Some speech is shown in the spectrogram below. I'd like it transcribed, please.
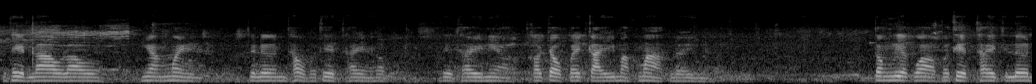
ประเทศลาวเรายังไม่เจริญเท่าประเทศไทยนะครับ ประเทศไทยเนี่ยเขาเจ้าไปไกลมากๆเลยเนี่ย ต้องเรียกว่าประเทศไทยเจริญ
